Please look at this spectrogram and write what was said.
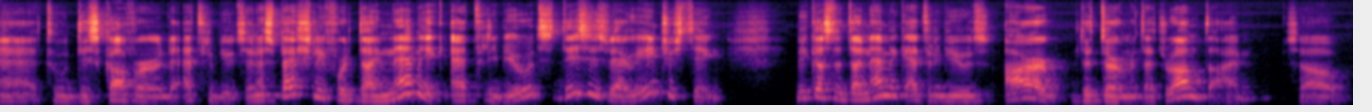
uh, to discover the attributes. And especially for dynamic attributes, this is very interesting because the dynamic attributes are determined at runtime. So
